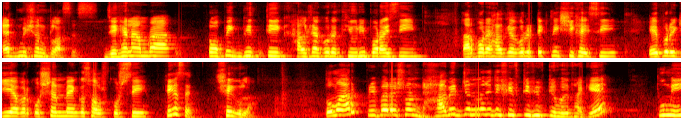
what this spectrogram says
অ্যাডমিশন ক্লাসেস যেখানে আমরা টপিক ভিত্তিক হালকা করে থিওরি পড়াইছি, তারপরে হালকা করে টেকনিক শিখাইছি, এরপরে গিয়ে আবার কোশ্চেন ব্যাংকও সলভ করছি, ঠিক আছে? সেগুলা তোমার প্রিপারেশন ঢাবের জন্য যদি ফিফটি ফিফটি হয়ে থাকে, তুমি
